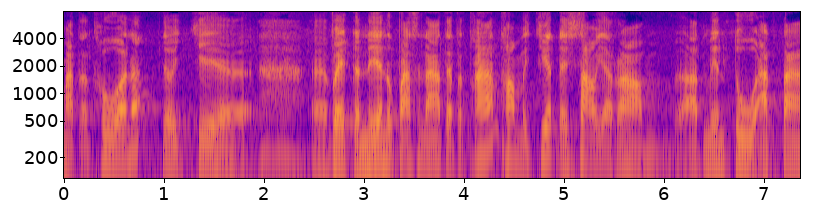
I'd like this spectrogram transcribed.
មត្តធัวហ្នឹងដូចជាវេទនានុបស្សនាតែប្រធានធម្មជាតិដែលសោយអារម្មណ៍អត់មានទូអត្តា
